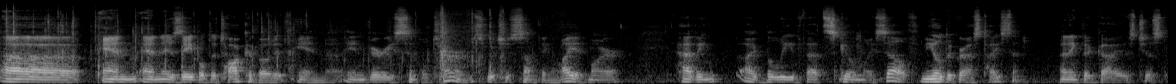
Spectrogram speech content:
uh, and and is able to talk about it in uh, in very simple terms, which is something I admire. Having, I believe, that skill myself. Neil deGrasse Tyson. I think that guy is just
